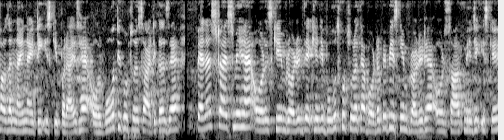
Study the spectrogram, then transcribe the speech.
थाउज़ेंड नाइन नाइन्टी इसकी प्राइस है और बहुत ही खूबसूरत आर्टिकल्स है। पैनल स्टाइल्स में है और इसकी एम्ब्रॉयड देखें जी, बहुत खूबसूरत है। बॉर्डर पे भी इसकी एम्ब्रॉयड है और साथ में जी इसके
